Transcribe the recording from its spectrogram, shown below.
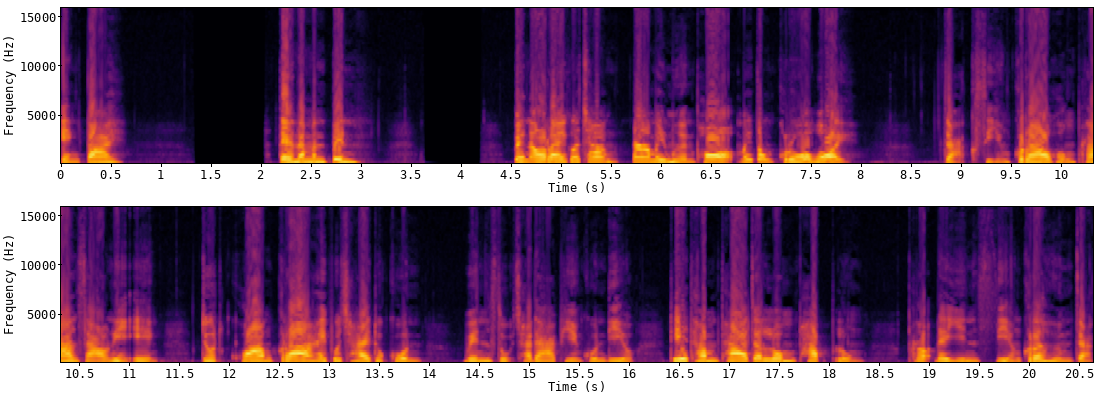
เองตาย แต่นั่นมันเป็น เป็นอะไรก็ช่าง หน้าไม่เหมือนพ่อ ไม่ต้องกลัวว้ยจากเสียงกราวของพรานสาวนี่เอง จุดความกล้าให้ผู้ชายทุกคน เว้นสุชาดาเพียงคนเดียว ที่ทำท่าจะล้มพับลง เพราะได้ยินเสียงกระหึ่มจาก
